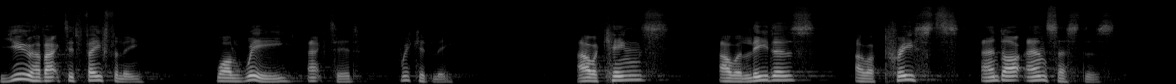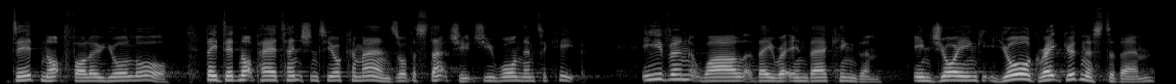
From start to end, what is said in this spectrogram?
You have acted faithfully, while we acted wickedly. Our kings, our leaders, our priests, and our ancestors did not follow your law. They did not pay attention to your commands or the statutes you warned them to keep, even while they were in their kingdom, enjoying your great goodness to them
